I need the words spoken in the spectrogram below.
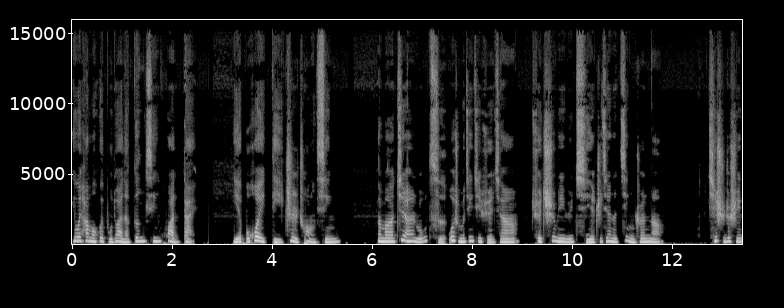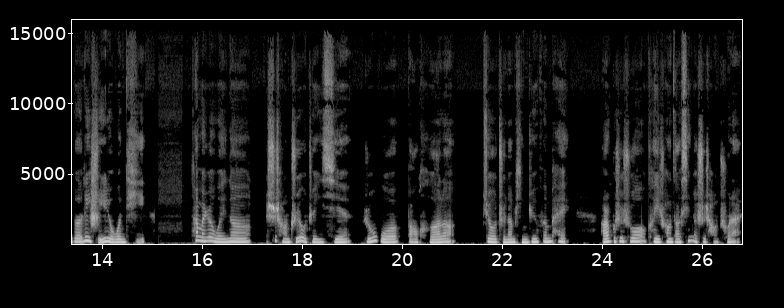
因为他们会不断的更新换代，也不会抵制创新。那么，既然如此，为什么经济学家却痴迷于企业之间的竞争呢？其实这是一个历史遗留问题。他们认为呢，市场只有这一些，如果饱和了，就只能平均分配，而不是说可以创造新的市场出来。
